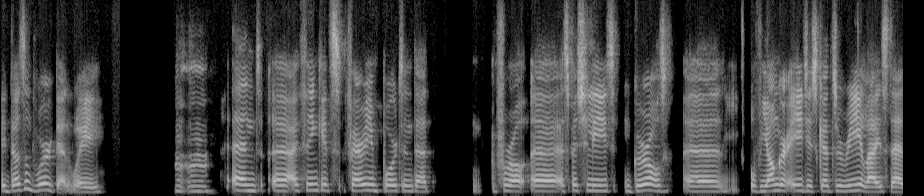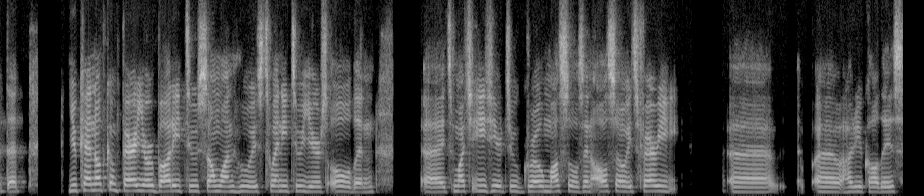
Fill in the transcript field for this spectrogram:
it doesn't work that way. Mm-mm. And uh, I think it's very important that for all- uh, especially girls uh, of younger ages get to realize that that you cannot compare your body to someone who is 22 years old and uh, it's much easier to grow muscles and also it's very uh, uh, how do you call this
